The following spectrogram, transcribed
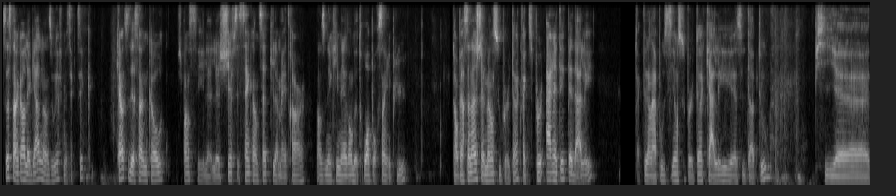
Ça, c'est encore légal dans Zwift, mais c'est que quand tu descends une côte, je pense que le chiffre, c'est 57 km/h dans une inclinaison de 3% et plus. Ton personnage se met en Super Tuck, fait que tu peux arrêter de pédaler. Fait que tu es dans la position Super Tuck calé euh, sur le top tube. Puis euh,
